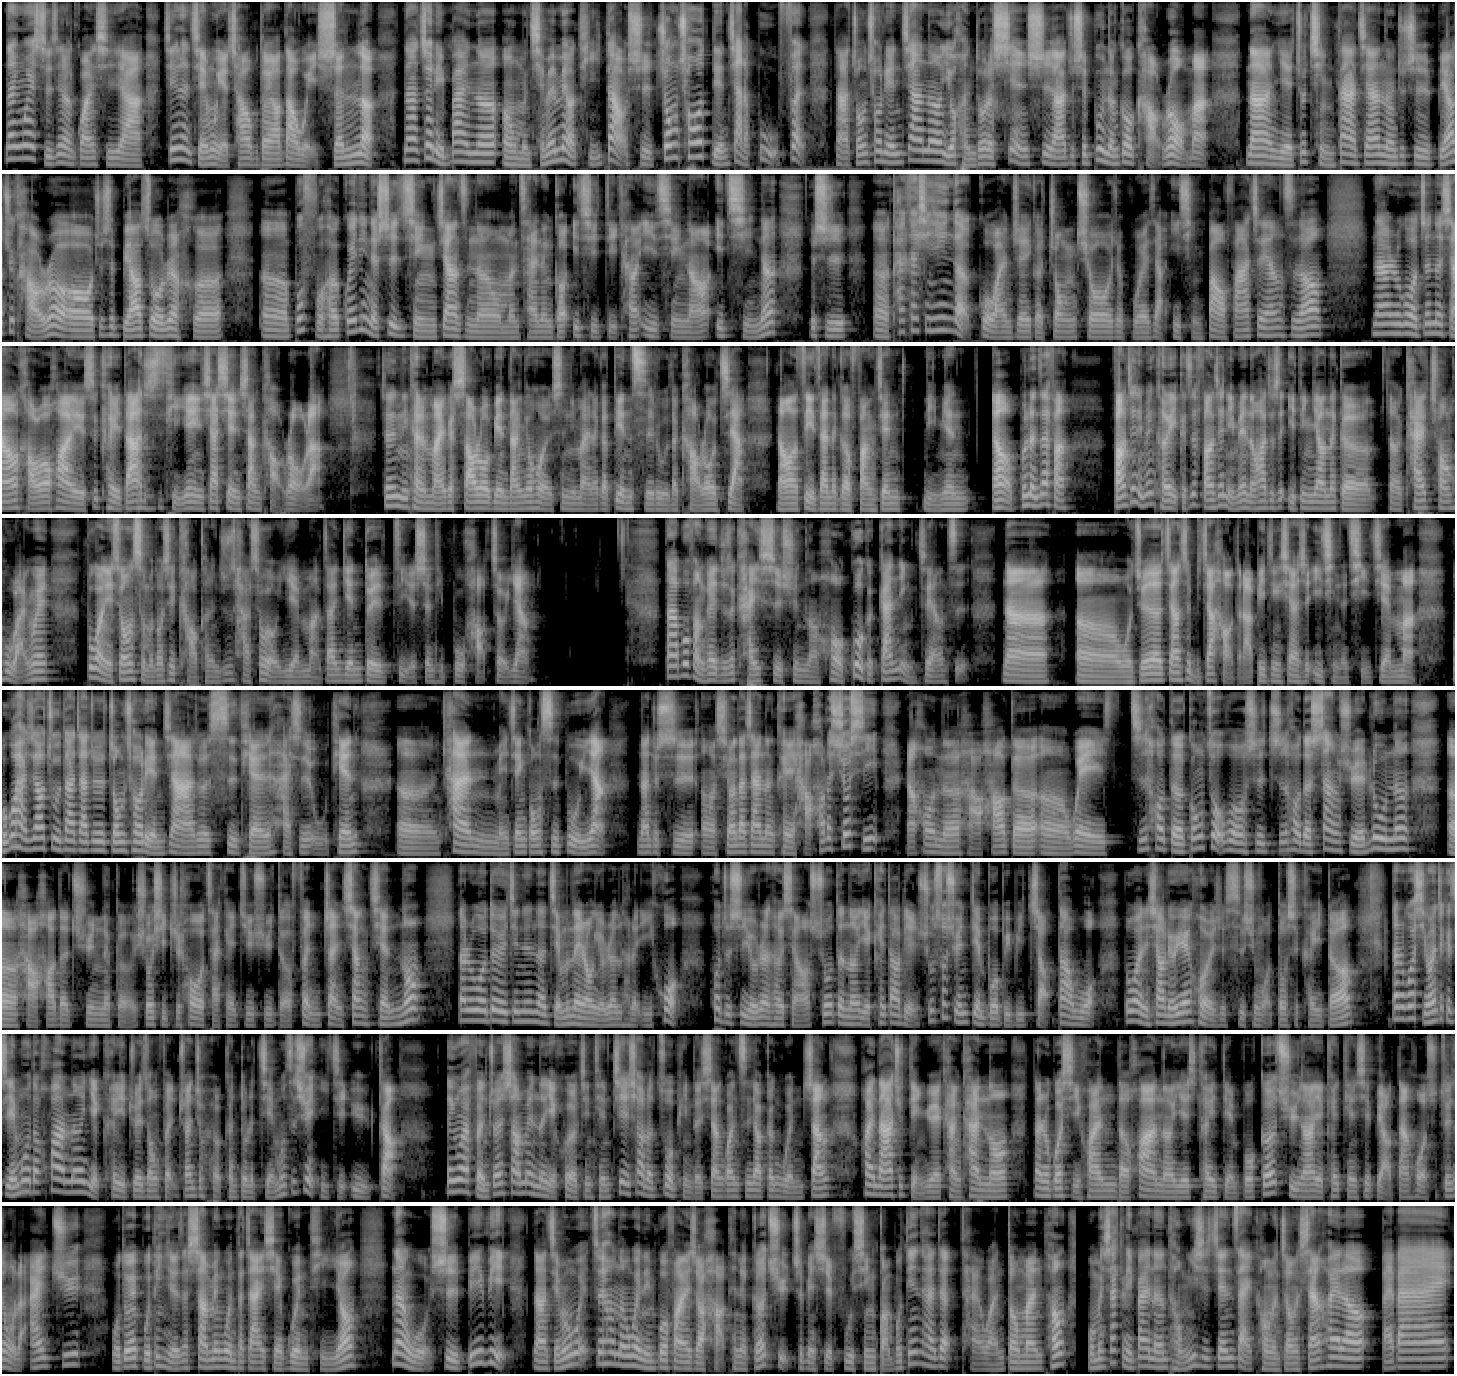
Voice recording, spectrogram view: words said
那因为时间的关系呀，今天的节目也差不多要到尾声了。那这礼拜呢，嗯，我们前面没有提到是中秋连假的部分。那中秋连假呢，有很多的县市啊，就是不能够烤肉嘛。那也就请大家呢，就是不要去烤肉哦，就是不要做任何。呃，不符合规定的事情，这样子呢，我们才能够一起抵抗疫情，然后一起呢，就是呃，开开心心的过完这个中秋，就不会再疫情爆发这样子哦。那如果真的想要烤肉的话，也是可以，大家就是体验一下线上烤肉啦。就是你可能买一个烧肉便当，又或者是你买那个电磁炉的烤肉架，然后自己在那个房间里面，然后不能在房房间里面可以，可是房间里面的话，就是一定要那个呃开窗户啦，因为。不管你是用什么东西烤，可能就是还是会有烟嘛，但烟对自己的身体不好。这样，大家不妨可以就是开视讯，然后过个干瘾这样子。那呃，我觉得这样是比较好的啦，毕竟现在是疫情的期间嘛。不过还是要祝大家就是中秋连假就是四天还是五天，嗯，看每间公司不一样。那就是呃，希望大家呢可以好好的休息，然后呢好好的呃为之后的工作或者是之后的上学路呢，呃好好的去那个休息之后才可以继续的奋战向前哦。那如果对于今天的节目内容有任何的疑惑，或者是有任何想要说的呢，也可以到脸书搜寻电波 B B 找到我，不管你是要留言或者是私讯我都是可以的哦。那如果喜欢这个节目的话呢，也可以追踪粉砖，就会有更多的节目资讯以及预告。另外，粉砖上面呢也会有今天介绍的作品的相关资料跟文章，欢迎大家去点阅看看哦。那如果喜欢的话呢，也可以点播歌曲呢，也可以填写表单或者是追踪我的 IG，我都会不定期在上面问大家一些问题哟。那我是 B B，那节目为最后呢为您播放一首好听的歌曲，这边是复兴广播电台的台湾动漫通，我们下个礼拜呢同一时间在空中相会喽，拜拜。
